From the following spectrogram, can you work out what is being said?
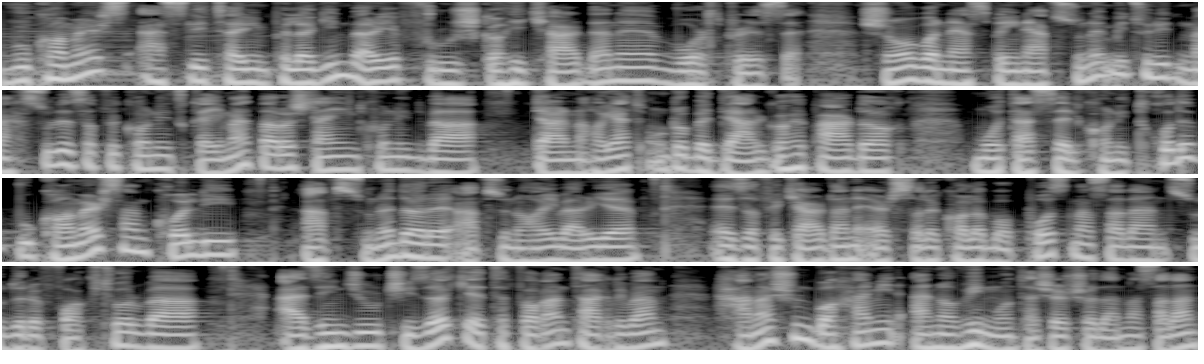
ووکامرس اصلی ترین پلاگین برای فروشگاهی کردن وردپرسه شما با نصب این افزونه می‌تونید محصول اضافه کنید قیمت براش تعیین کنید و در نهایت اون رو به درگاه پرداخت متصل کنید. خود ووکامرس هم کلی افزونه داره افزونه هایی برای اضافه کردن ارسال کالا با پست مثلا صدور فاکتور و از این جور چیزا که اتفاقا تقریبا همشون با همین عناوین منتشر شدن. مثلا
